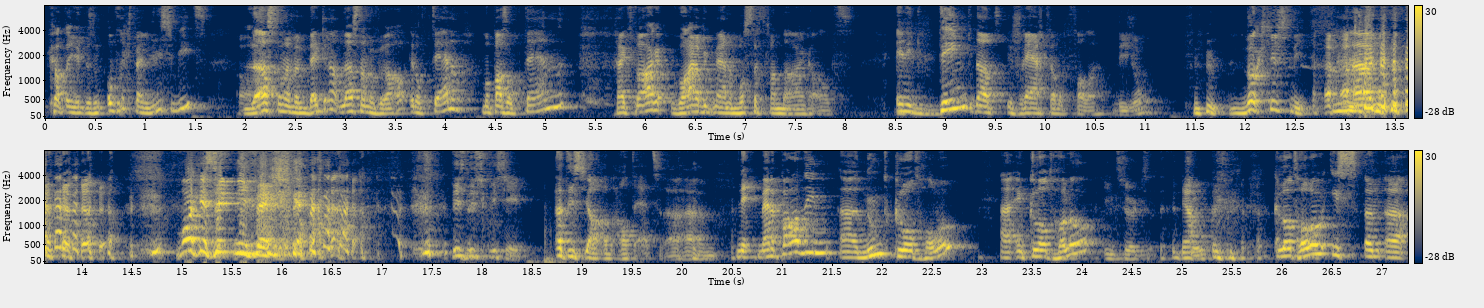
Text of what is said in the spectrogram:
ik je dus een opdracht van jullie gebied. Luister naar mijn background, luister naar mijn verhaal. En op het einde, maar pas op het einde, ga ik vragen, waar heb ik mijn mosterd vandaan gehaald? En ik denk dat het vrij hard gaat opvallen. Dijon. Nog juist niet. Maar je zit niet ver. Het is dus cliché. Het is ja, altijd. Ehm, nee, mijn paladin eh, noemt Claude Hollow. Eh, en Claude Hollow Insert Ja. joke. Claude Hollow is een eh,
